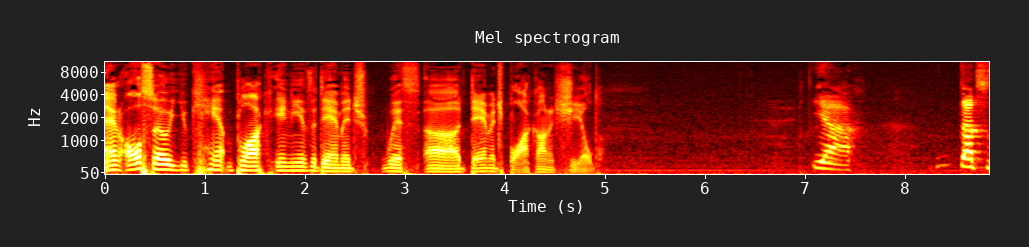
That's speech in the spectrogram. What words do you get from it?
And also, you can't block any of the damage with uh, damage block on its shield. Yeah, that's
